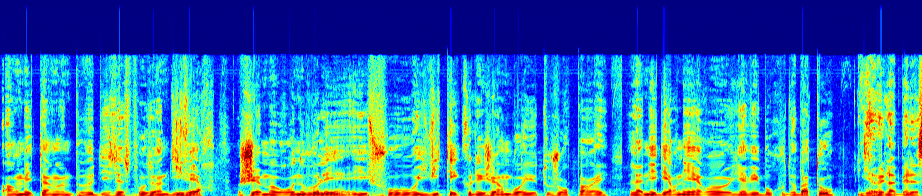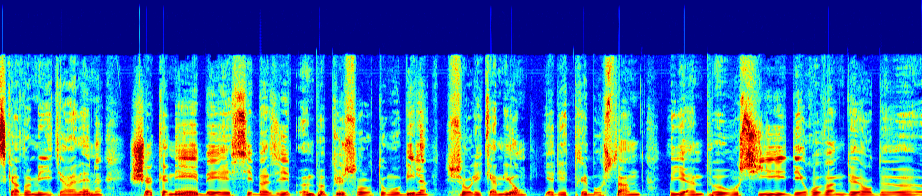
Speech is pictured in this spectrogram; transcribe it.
en mettant un peu des exposants divers. J'aime renouveler, il faut éviter que les gens voient toujours pareil. L'année dernière, euh, il y avait beaucoup de bateaux, il y avait la belle escadre méditerranéenne. Chaque année, ben, c'est basé un peu plus sur l'automobile, sur les camions. Il y a des très beaux stands. Il y a un peu aussi des revendeurs de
